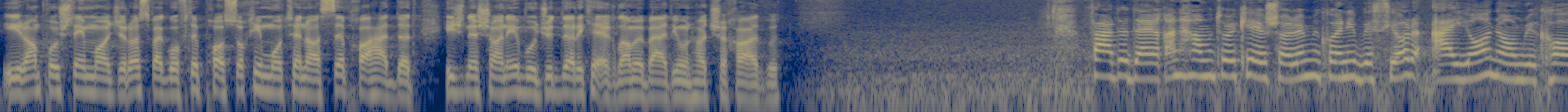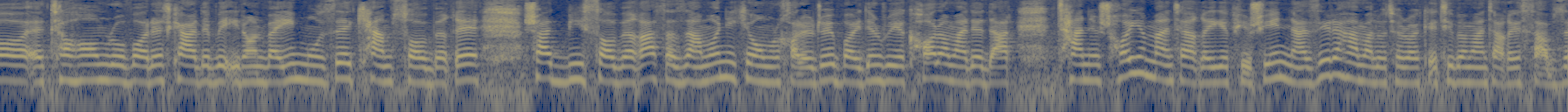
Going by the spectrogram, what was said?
ایران پشت این ماجراست و گفته پاسخی متناسب خواهد داد. هیچ نشانه وجود داره که اقدام بعدی اونها چه خواهد بود فردا دقیقا همونطور که اشاره می‌کنی بسیار عیان آمریکا اتهام رو وارد کرده به ایران و این موضع کم سابقه شاید بی سابقه است. از زمانی که امور خارجه بایدن روی کار آمده در تنش های منطقه پیشین نظیر حملات راکتی به منطقه سبز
